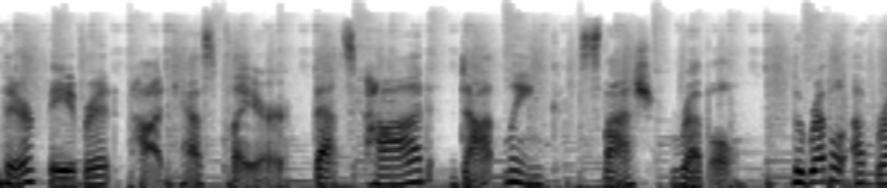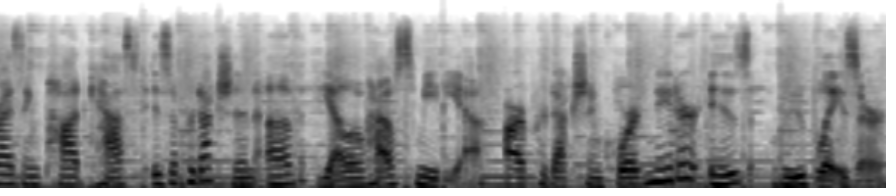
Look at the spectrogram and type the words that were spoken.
their favorite podcast player. That's pod.link slash rebel. The Rebel Uprising podcast is a production of Yellow House Media. Our production coordinator is Lou Blazer.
